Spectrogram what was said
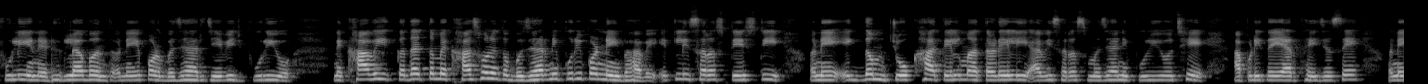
ફૂલી અને ઢગલાબંધ અને એ પણ બજાર જેવી જ પૂરીઓ. ને ખાવી કદાચ તમે ખાશો ને તો બજારની પૂરી પણ નહીં ભાવે. એટલી સરસ ટેસ્ટી અને એકદમ ચોખ્ખા તેલમાં તળેલી આવી સરસ મજાની પૂરીઓ છે. આપણી તૈયાર થઈ જશે. અને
